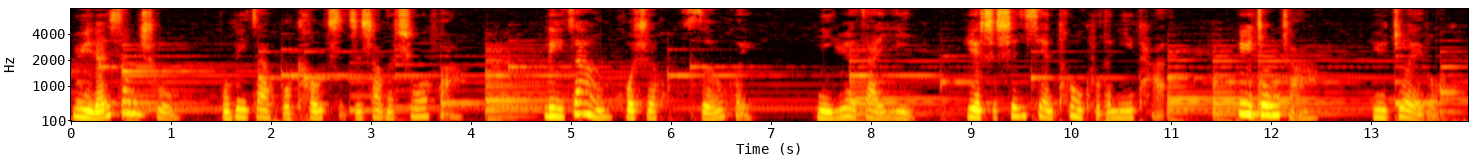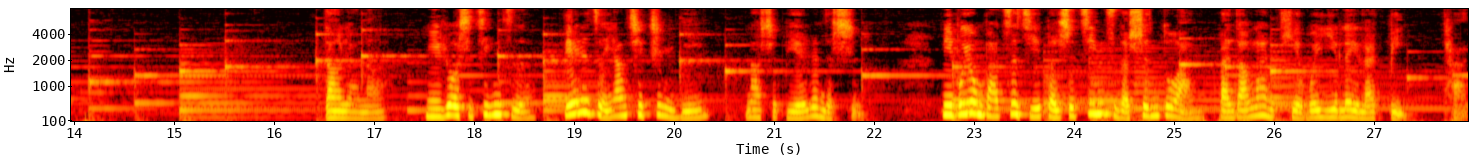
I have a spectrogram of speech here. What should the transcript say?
与人相处不必在乎口齿之上的说法、礼赞或是损毁。你越在意，越是深陷痛苦的泥潭，愈挣扎，愈坠落。当然了，你若是金子，别人怎样去质疑，那是别人的事。你不用把自己本是金子的身段搬到烂铁为一类来比。谈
